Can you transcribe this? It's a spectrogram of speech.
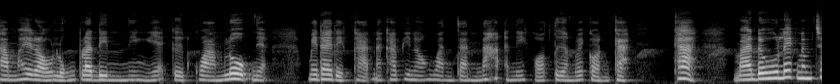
ทำให้เราหลงประเด็นอย่างเงี้ยเกิดความโลภเนี่ยไม่ได้เด็ดขาดนะคะ พี่น้องวันจันทร์นะ อันนี้ขอเตือนไว้ก่อนค่ะค่ะ มาดูเลขน้ำโช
